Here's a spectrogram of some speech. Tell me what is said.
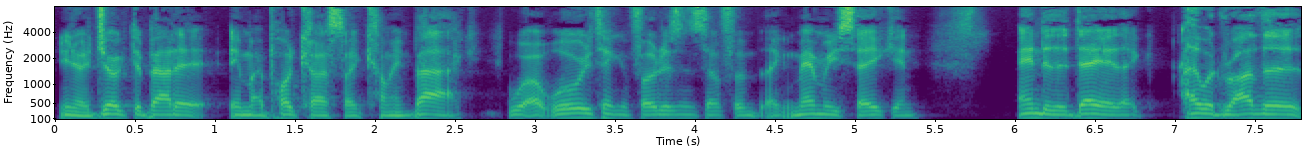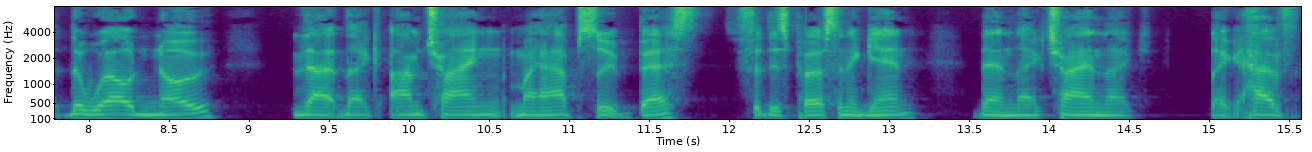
you know, joked about it in my podcast, like coming back. We're, we're already taking photos and stuff for like memory's sake. And end of the day, like I would rather the world know that like I'm trying my absolute best for this person again than like try and like, like have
